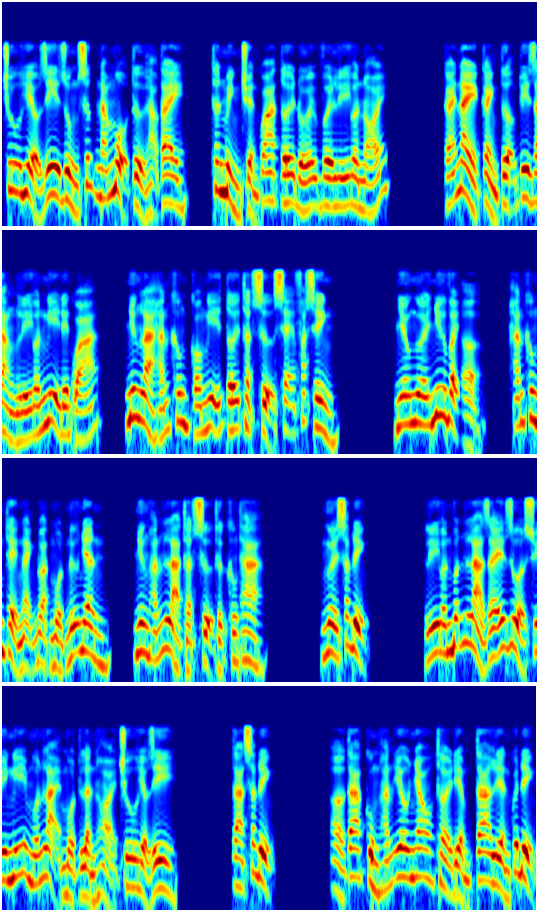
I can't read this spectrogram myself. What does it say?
Chu hiểu di dùng sức nắm mộ tử hạo tay, thân mình chuyển qua tới đối với Lý Huấn nói. Cái này cảnh tượng tuy rằng Lý Huấn nghĩ đến quá, nhưng là hắn không có nghĩ tới thật sự sẽ phát sinh. Nhiều người như vậy ở, hắn không thể ngạnh đoạt một nữ nhân, nhưng hắn là thật sự thực không tha. Người xác định. Lý Huấn vẫn là dễ rủa suy nghĩ muốn lại một lần hỏi Chu Hiểu Di. Ta xác định. Ở ta cùng hắn yêu nhau thời điểm ta liền quyết định,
